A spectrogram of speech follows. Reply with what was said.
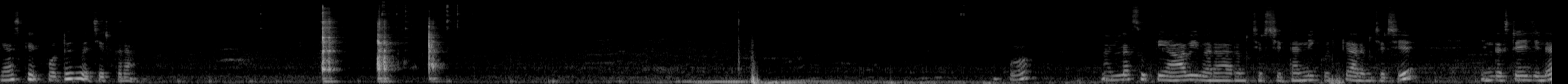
கேஸ்கெட் போட்டு வச்சுருக்கிறேன். இப்போது நல்லா சுற்றி ஆவி வர ஆரம்பிச்சிருச்சு தண்ணி கொதிக்க ஆரம்பிச்சிருச்சு. இந்த ஸ்டேஜில்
